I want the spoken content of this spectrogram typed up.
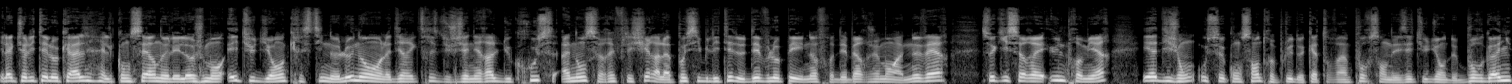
Et l'actualité locale, elle concerne les logements étudiants. Christine Lenant, la directrice du général du Crous, annonce réfléchir à la possibilité de développer une offre d'hébergement à Nevers, ce qui serait une première, et à Dijon, où se concentrent plus de 80% des étudiants de Bourgogne,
